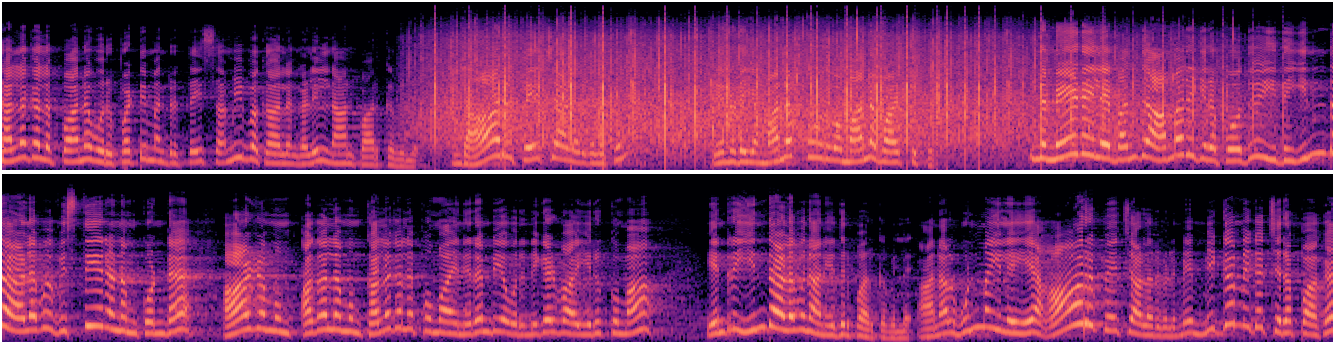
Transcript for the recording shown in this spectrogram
கலகலப்பான ஒரு பட்டிமன்றத்தை சமீப காலங்களில் நான் பார்க்கவில்லை. இந்த ஆறு பேச்சாளர்களுக்கும் என்னுடைய மனப்பூர்வமான வாழ்த்துக்கள். இந்த மேடையில் வந்து அமருகிற போது இது இந்த அளவு விஸ்தீரணம் கொண்ட ஆழமும் அகலமும் கலகலப்புமாய் நிரம்பிய ஒரு நிகழ்வாய் இருக்குமா? என்று இந்த அளவு நான் எதிர்பார்க்கவில்லை. ஆனால் உண்மையிலேயே ஆறு பேச்சாளர்களுமே மிக மிக சிறப்பாக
